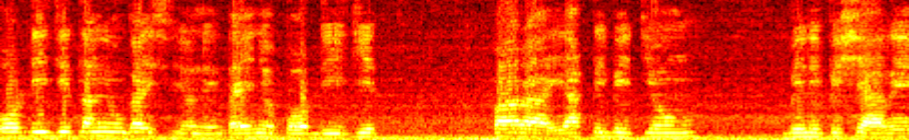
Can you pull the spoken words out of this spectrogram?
4 digit lang yung guys. Yun, hintayin nyo 4 digit para i-activate yung beneficiary.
